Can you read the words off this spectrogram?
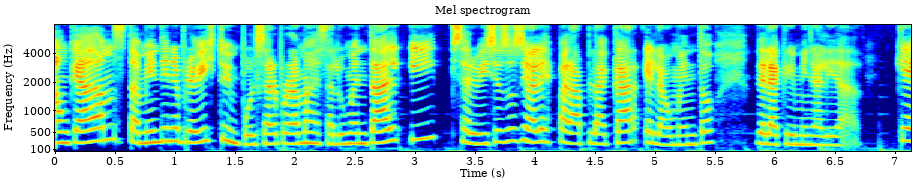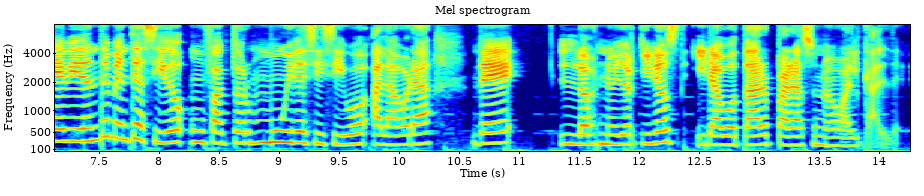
aunque Adams también tiene previsto impulsar programas de salud mental y servicios sociales para aplacar el aumento de la criminalidad, que evidentemente ha sido un factor muy decisivo a la hora de los neoyorquinos ir a votar para su nuevo alcalde.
